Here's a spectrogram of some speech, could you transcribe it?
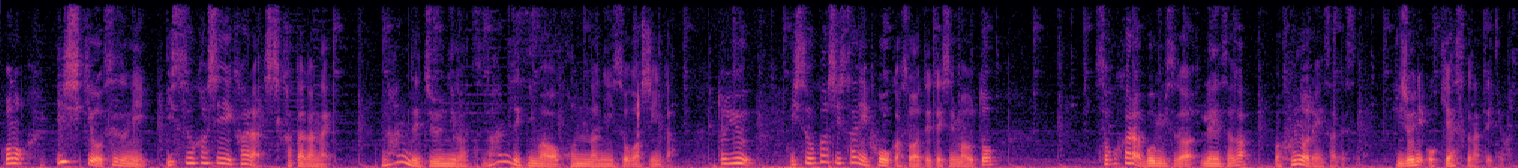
この意識をせずに、忙しいから仕方がない。なんで12月なんで今はこんなに忙しいんだ？という忙しさにフォーカスを当ててしまうと、そこからボンミスの連鎖が、まあ、負の連鎖ですね。非常に起きやすくなっていきます。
